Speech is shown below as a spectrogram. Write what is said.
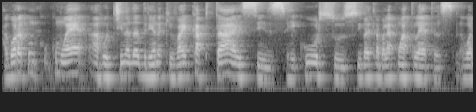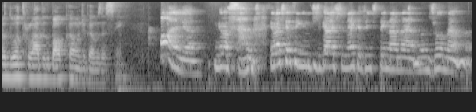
Agora, como é a rotina da Adriana que vai captar esses recursos e vai trabalhar com atletas, agora do outro lado do balcão, digamos assim? Olha, engraçado. Eu acho que assim, o desgaste né, que a gente tem na, na, no na,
